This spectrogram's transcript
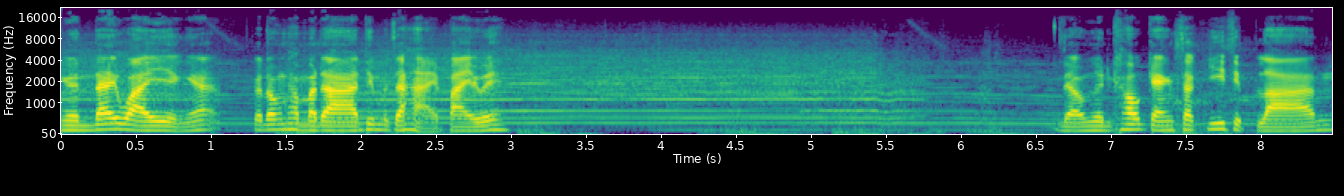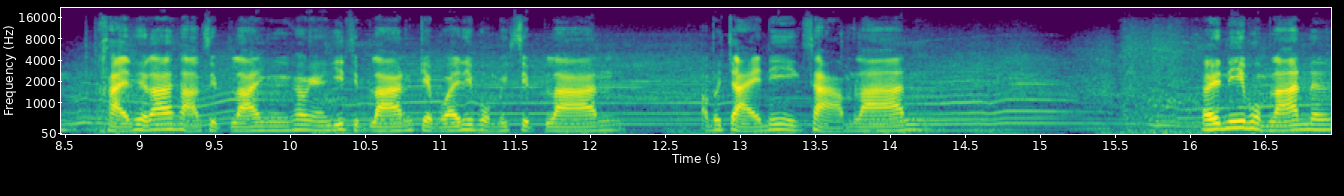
เงินได้ไวอย่างเงี้ย ก็ต้องธรรมดาที่มันจะหายไปเว้ยเดี๋ยวเงินเข้าแกงสัก 20 ล้าน ขายเทสลา30 ล้าน เงินเข้าแกง20 ล้าน เก็บไว้ที่ผมอีก 10 ล้าน เอาไปจ่ายนี่อีก 3 ล้าน เฮ้ย นี่ผมล้านหนึ่ง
